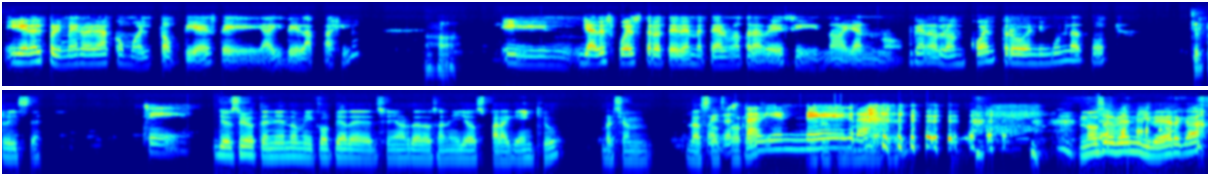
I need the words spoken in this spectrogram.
y era el primero, era como el top 10 de ahí de la página, Ajá, y ya después traté de meterme otra vez y no, ya no, ya no lo encuentro en ningún lado. qué triste. Sí, Yo sigo teniendo mi copia del Señor de los Anillos para GameCube, versión Las Dos pero está Torres, bien negra. No se ve ni verga,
